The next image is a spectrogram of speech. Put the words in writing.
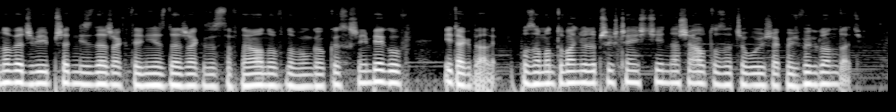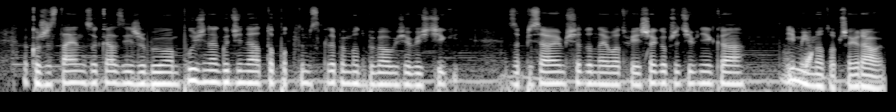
nowe drzwi, przedni zderzak, tylny zderzak, zestaw neonów, nową gałkę skrzyni biegów i tak dalej. Po zamontowaniu lepszych części nasze auto zaczęło już jakoś wyglądać. A korzystając z okazji, że byłam późna godzina, to pod tym sklepem odbywały się wyścigi. Zapisałem się do najłatwiejszego przeciwnika i mimo to przegrałem.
